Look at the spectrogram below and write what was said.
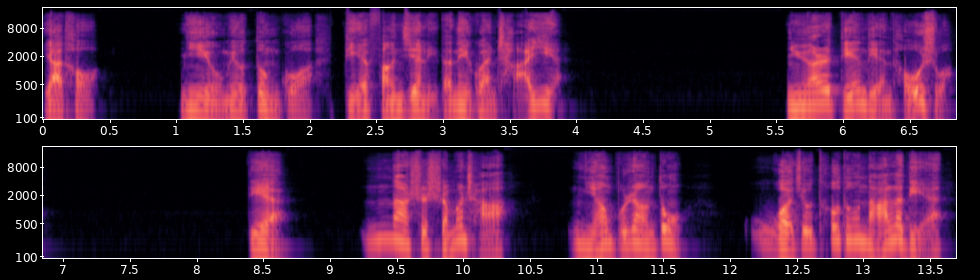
丫头，你有没有动过爹房间里的那罐茶叶？”女儿点点头说：“爹，那是什么茶？娘不让动，我就偷偷拿了点。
